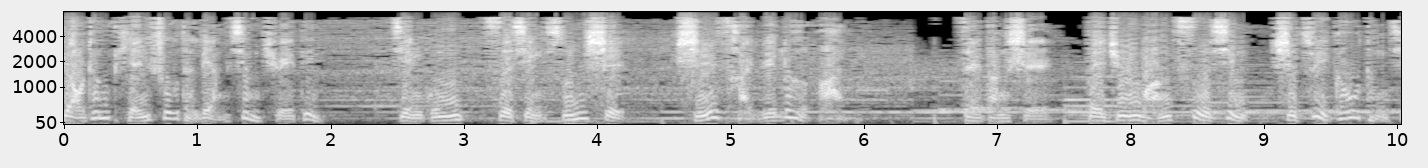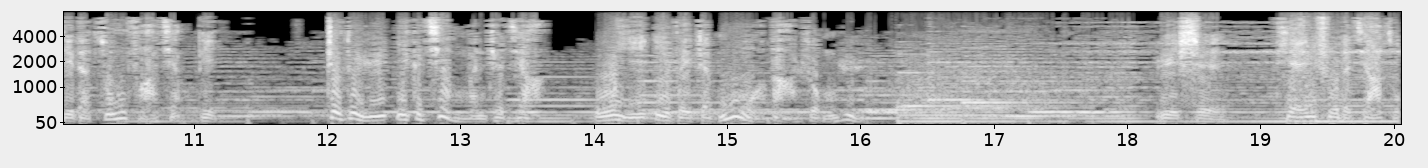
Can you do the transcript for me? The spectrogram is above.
表彰田叔的两项决定：景公赐姓孙氏。食采于乐安，在当时被君王赐姓是最高等级的宗法奖励，这对于一个将门之家，无疑意味着莫大荣誉。于是，田叔的家族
